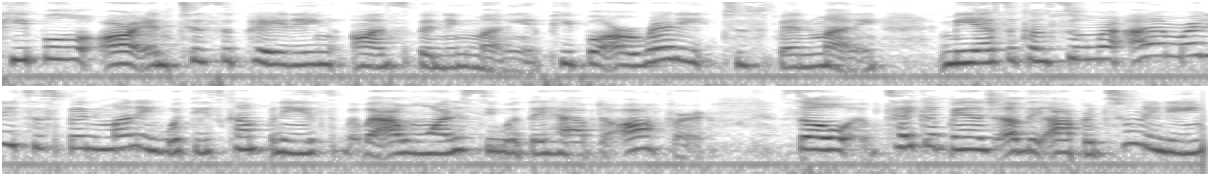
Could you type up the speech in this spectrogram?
people are anticipating on spending money. People are ready to spend money. Me as a consumer, I am ready to spend money with these companies, but I want to see what they have to offer. So take advantage of the opportunity,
